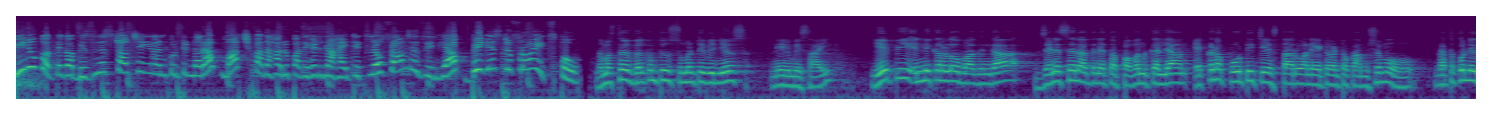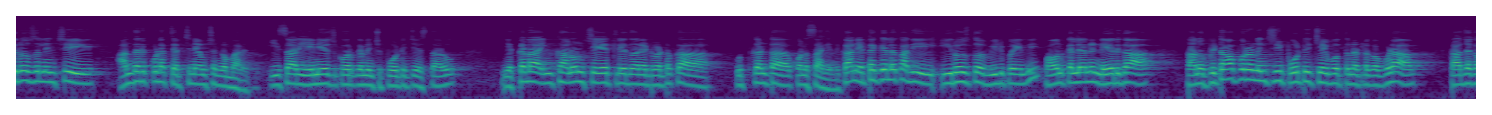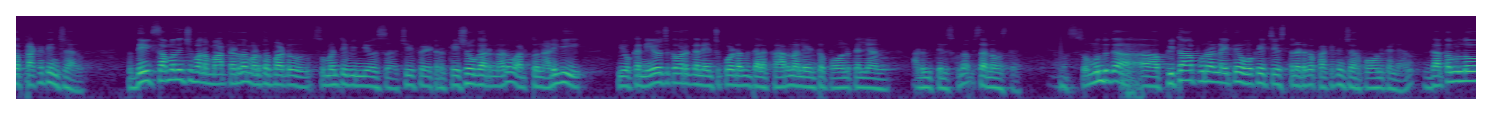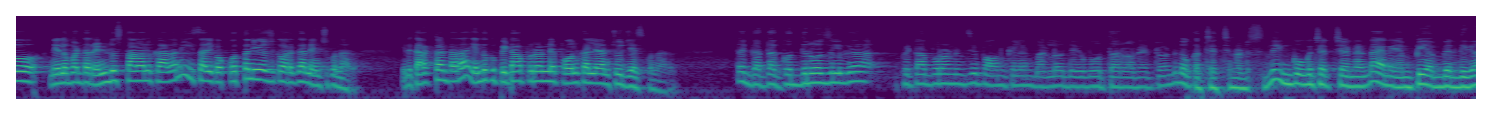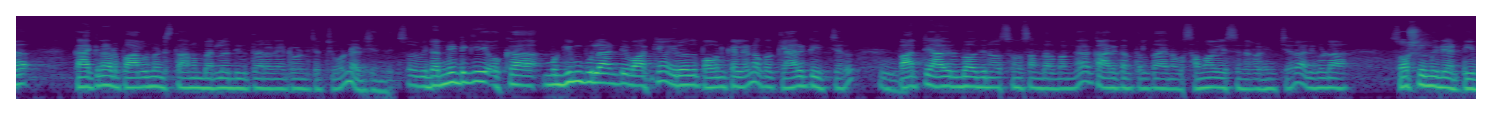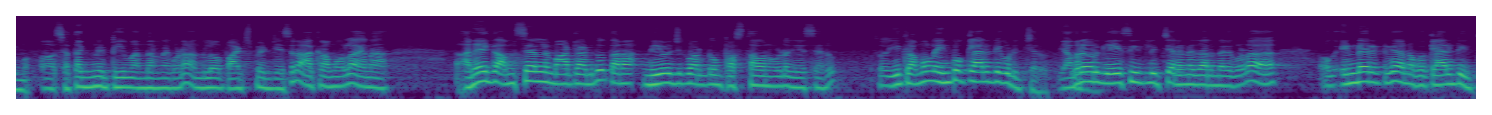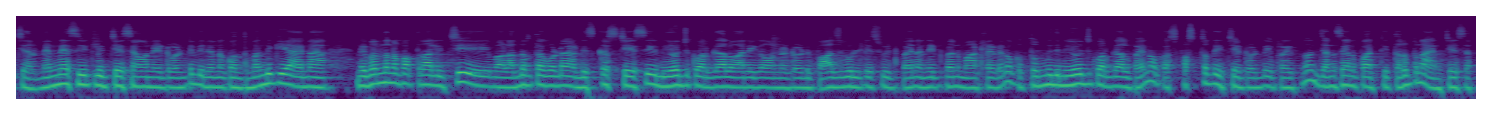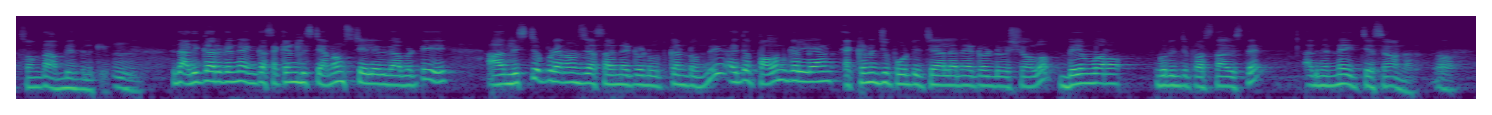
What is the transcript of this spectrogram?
మీరు కొత్తగా business start చేయాలనుకుంటున్నారా? మార్చ్ పదహారు పదిహేడున హైటెక్స్లో ఫ్రాన్సెస్ ఇండియా బిగ్గెస్ట్ ఫ్రో ఎక్స్పో నమస్తే welcome to Suman TV news. నేను మీ సాయి. ఏపీ ఎన్నికలలో భాగంగా జనసేన అధినేత పవన్ కళ్యాణ్ ఎక్కడ పోటీ చేస్తారు అనేటువంటి ఒక అంశము గత కొన్ని రోజుల నుంచి అందరికి కూడా చర్చనీయాంశంగా మారింది. ఈసారి ఏ నియోజకవర్గం నుంచి పోటీ చేస్తారు? ఎక్కడ ఇంకా అనౌన్స్ చేయట్లేదు అనేటువంటి ఒక ఉత్కంఠ కొనసాగింది. కానీ ఎట్టకేలకు అది ఈ రోజుతో వీడిపోయింది. పవన్ కళ్యాణ్ నేరుగా తాను పిఠాపురం నుంచి పోటీ చేయబోతున్నట్లుగా కూడా తాజాగా ప్రకటించారు. సో దీనికి సంబంధించి మనం మాట్లాడదాం. మనతో పాటు Suman TV news chief editor Keshav గారు ఉన్నారు. వారితో అడిగి ఈ యొక్క నియోజకవర్గాన్ని ఎంచుకోవడానికి గల కారణాలు ఏంటో పవన్ కళ్యాణ్ అడిగి తెలుసుకుందాం. సార్ నమస్తే. సో ముందుగా పిఠాపురాన్ని అయితే ఓకే చేస్తున్నట్టుగా ప్రకటించారు పవన్ కళ్యాణ్. గతంలో నిలబడ్డ రెండు స్థానాలు కాదని ఈసారి ఒక కొత్త నియోజకవర్గాన్ని ఎంచుకున్నారు. ఇది కరెక్ట్ అంటారా? ఎందుకు పిఠాపురాన్నే పవన్ కళ్యాణ్ చూజ్ చేసుకున్నారు? అంటే గత కొద్ది రోజులుగా పిఠాపురం నుంచి పవన్ కళ్యాణ్ బరిలో దిగబోతారు అనేటువంటిది ఒక చర్చ నడుస్తుంది. ఇంకొక చర్చ ఏంటంటే ఆయన ఎంపీ అభ్యర్థిగా కాకినాడ పార్లమెంట్ స్థానం బరిలో దిగుతారు అనేటువంటి చర్చ కూడా నడిచింది. సో వీటన్నిటికీ ఒక ముగింపు లాంటి వాక్యం ఈరోజు పవన్ కళ్యాణ్ ఒక క్లారిటీ ఇచ్చారు. పార్టీ ఆవిర్భావ దినోత్సవం సందర్భంగా కార్యకర్తలతో ఆయన ఒక సమావేశం నిర్వహించారు. అది కూడా social media team Shatagna team అందరినీ కూడా అందులో పార్టిసిపేట్ చేశారు. ఆ క్రమంలో ఆయన అనేక అంశాలను మాట్లాడుతూ తన నియోజకవర్గం ప్రస్తావన కూడా చేశారు. సో ఈ క్రమంలో ఇంకో క్లారిటీ కూడా ఇచ్చారు. ఎవరెవరికి ఏ సీట్లు ఇచ్చారనే దాని మీద కూడా ఒక ఇండైరెక్ట్గా ఆయన ఒక క్లారిటీ ఇచ్చారు. నిన్నే సీట్లు ఇచ్చేసాం అనేటువంటిది నిన్న కొంతమందికి ఆయన నిబంధన పత్రాలు ఇచ్చి వాళ్ళందరితో కూడా డిస్కస్ చేసి నియోజకవర్గాల వారీగా ఉన్నటువంటి పాసిబిలిటీస్ వీటిపైన అన్నిటిపైన మాట్లాడారు. ఒక తొమ్మిది నియోజకవర్గాలపైన ఒక స్పష్టత ఇచ్చేటువంటి ప్రయత్నం జనసేన పార్టీ తరపున ఆయన చేశారు సొంత అభ్యర్థులకి. ఇది అధికారికంగా ఇంకా సెకండ్ లిస్ట్ అనౌన్స్ చేయలేదు కాబట్టి ఆ లిస్ట్ ఎప్పుడు అనౌన్స్ చేస్తారనేటువంటి ఉత్కంఠ ఉంది. అయితే పవన్ కళ్యాణ్ ఎక్కడి నుంచి పోటీ చేయాలి అనేటువంటి విషయంలో భీమవరం గురించి ప్రస్తావిస్తే అది నిన్నే ఇచ్చేసాం అన్నారు.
